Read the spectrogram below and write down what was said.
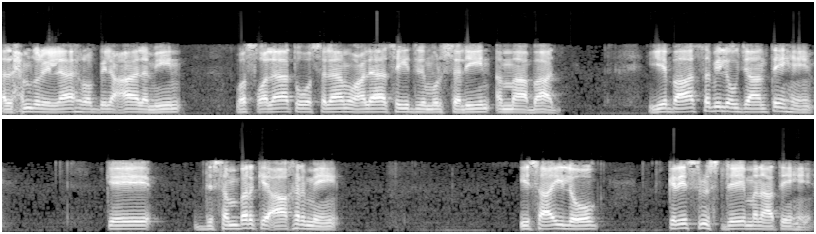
अल्हम्दुलिल्लाह रब्बिल आलमीन वसलात वसलाम अला सैदमरसलिन अम्माबाद ये बात सभी लोग जानते हैं कि दिसंबर के आखिर में ईसाई लोग क्रिसमस डे मनाते हैं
